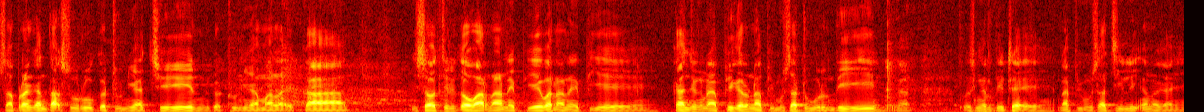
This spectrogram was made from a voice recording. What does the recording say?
Sabrang kan tak suruh ke dunia jin, ke dunia malaikat. Iso cerita warnane piye, warnane piye. Kanjeng Nabi karo Nabi Musa dhuwur. Wis ngerti deh, Nabi Musa cilik ngono kae.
